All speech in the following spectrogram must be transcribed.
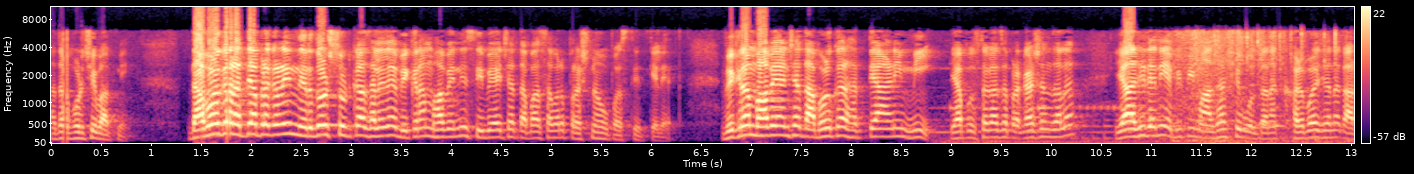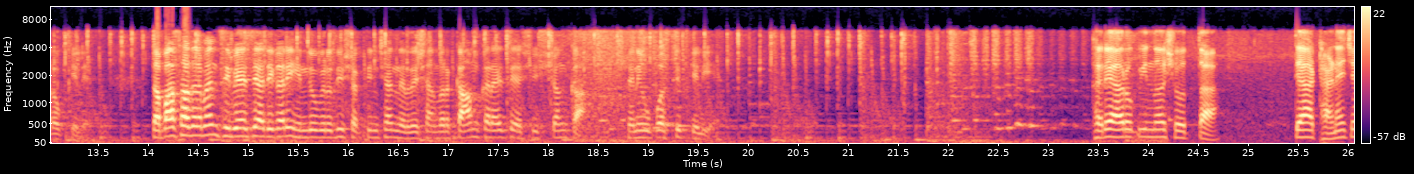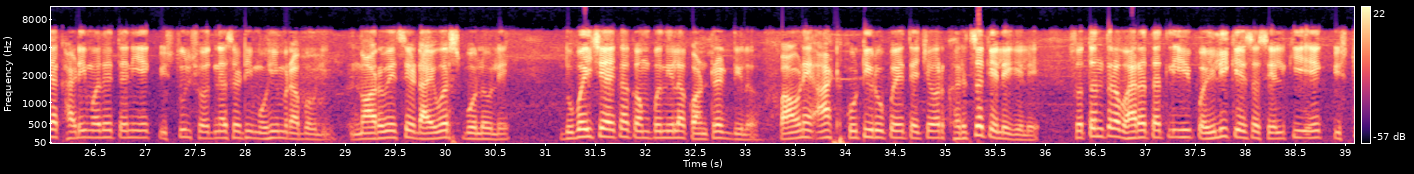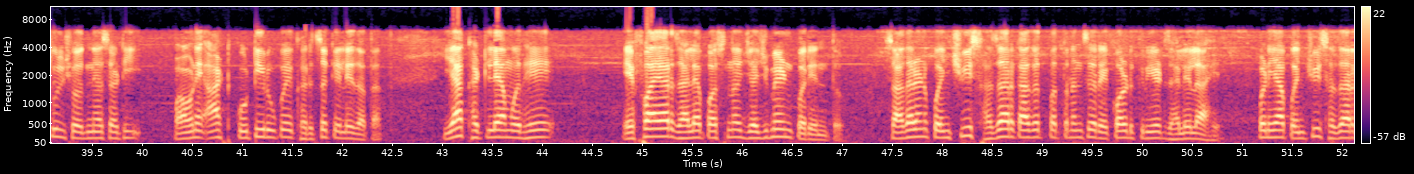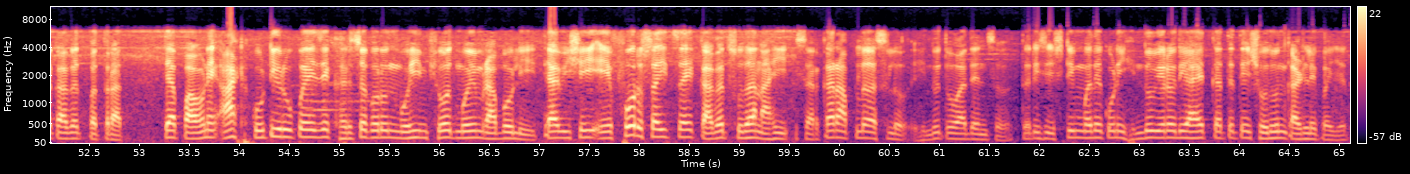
आता पुढची बातमी. दाभोळकर हत्या प्रकरणी निर्दोष सुटका झालेल्या विक्रम भावेंनी सीबीआयच्या तपासावर प्रश्न उपस्थित केले आहेत विक्रम भावे यांच्या दाभोळकर हत्या आणि मी या पुस्तकाचं प्रकाशन झालं. याआधी त्यांनी एबीपी माझाशी बोलताना खळबळजनक आरोप केले. तपासादरम्यान सीबीआयचे अधिकारी हिंदू विरोधी शक्तींच्या निर्देशांवर काम करायचे अशी शंका त्यांनी उपस्थित केली आहे. खरे आरोपी न शोधता त्या ठाण्याच्या खाडीमध्ये त्यांनी एक पिस्तूल शोधण्यासाठी मोहीम राबवली. नॉर्वेचे डायव्हर्स बोलवले दुबईच्या एका कंपनीला कॉन्ट्रॅक्ट दिलं. पावणे आठ कोटी रुपये त्याच्यावर खर्च केले गेले. स्वतंत्र भारतातली ही पहिली केस असेल की एक पिस्तूल शोधण्यासाठी पावणे आठ कोटी रुपये खर्च केले जातात. या खटल्यामध्ये एफ आय आर झाल्यापासून जजमेंटपर्यंत साधारण पंचवीस हजार कागदपत्रांचं रेकॉर्ड क्रिएट झालेलं आहे. पण या पंचवीस हजार कागदपत्रात त्या पावणे आठ कोटी रुपये जे खर्च करून मोहीम शोध मोहीम राबवली त्याविषयी ए फोर साईजचा एक कागदसुद्धा नाही. सरकार आपलं असलं हिंदुत्ववाद्यांचं तरी सिस्टीममध्ये कोणी हिंदू विरोधी आहेत का तर ते शोधून काढले पाहिजेत.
